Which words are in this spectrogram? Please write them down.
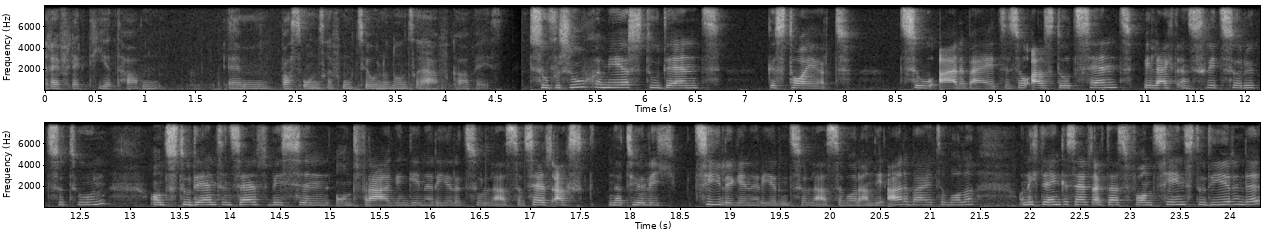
reflektiert haben, ähm, was unsere Funktion und unsere Aufgabe ist. Zu versuchen, mehr Student gesteuert zu arbeiten, so als Dozent vielleicht einen Schritt zurück zu tun und Studenten selbst Wissen und Fragen generieren zu lassen. Selbst auch natürlich Ziele generieren zu lassen, woran die arbeiten wollen. Und ich denke selbst auch, dass von zehn Studierenden,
